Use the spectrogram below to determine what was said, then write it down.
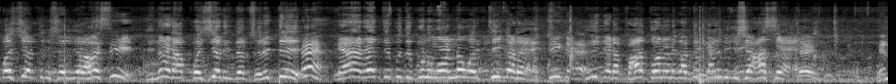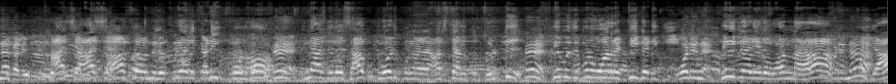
பசி எடுத்துக்க சரியா? பசி. என்னடா பசி எடுக்குதான்னு சொல்லிட்டு. நேரே திப்பு திப்புன்னு ஓடனா ஒரு டீ கடை. டீ கடை. டீ கடை பார்த்தோன்னு எனக்கு அப்படியே கிளம்பிச்சு ஆசை. என்ன கழிவு ஆசை ஆசை ஆசை வந்து எப்படியாவது கடைக்கு ஆ. என்ன ஆகுது சாப்பிட்டு ஓடி போன அரசாங்கத்தை சொல்லிட்டு. திப்பு திப்புன்னு ஓடுற டீ கடைக்கு ஓடினேன். டீ கடையில ஓடனா? ஐயா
